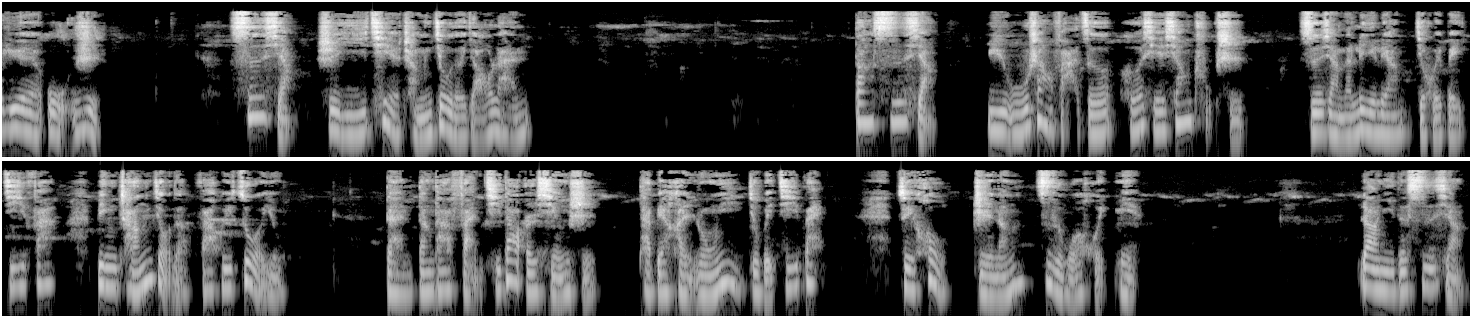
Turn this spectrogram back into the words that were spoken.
月五日，思想是一切成就的摇篮。当思想与无上法则和谐相处时，思想的力量就会被激发，并长久的发挥作用。但当它反其道而行时，它便很容易就被击败，最后只能自我毁灭。让你的思想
